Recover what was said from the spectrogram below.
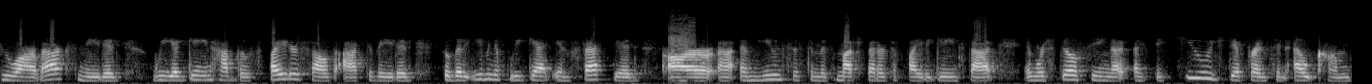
who are vaccinated, we again have those fighter cells activated so that even if we get infected, our uh, immune system is much better to fight against that. And we're still seeing a, a, a huge difference in outcomes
